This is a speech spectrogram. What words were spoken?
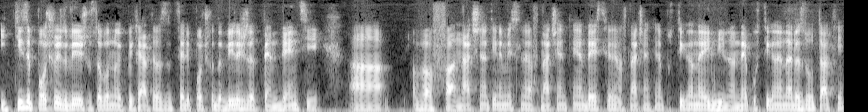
и ти започваш да видиш, особено и приятел за цели, почва да видиш да тенденции. А, в начинът ти на мислене, в начинът ти на действие, в начинът ти на постигане или на непостигане на резултати.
